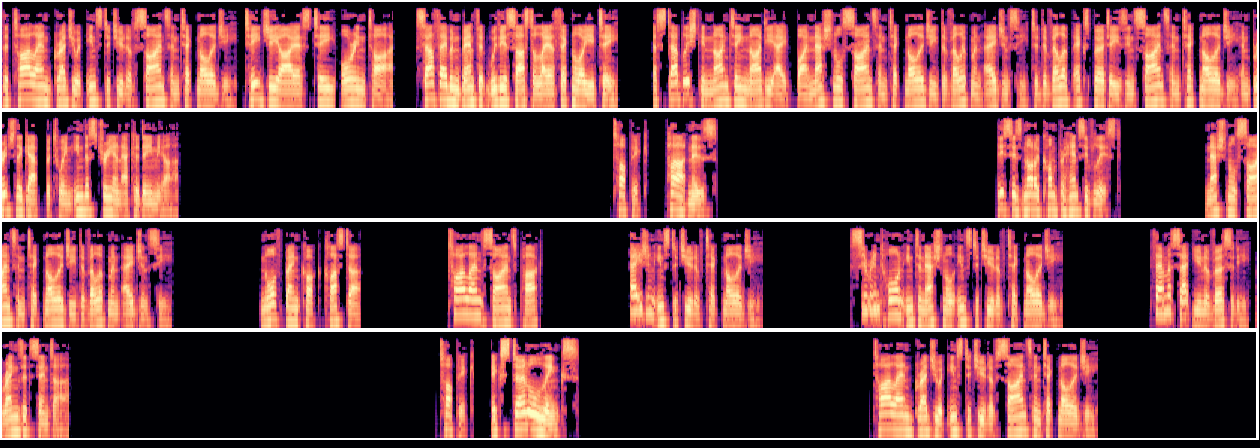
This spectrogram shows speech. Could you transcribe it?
The Thailand Graduate Institute of Science and Technology or in Thai, Southaben Banthat Withyasasta Laya Technology T. Established in 1998 by National Science and Technology Development Agency to develop expertise in science and technology and bridge the gap between industry and academia. Partners This is not a comprehensive list. National Science and Technology Development Agency. North Bangkok Cluster. Thailand Science Park. Asian Institute of Technology. Sirindhorn International Institute of Technology. Thammasat University, Rangsit Center. External links Thailand Graduate Institute of Science and Technology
